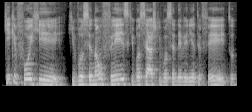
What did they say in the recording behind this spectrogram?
O que, que foi que, que você não fez, que você acha que você deveria ter feito?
